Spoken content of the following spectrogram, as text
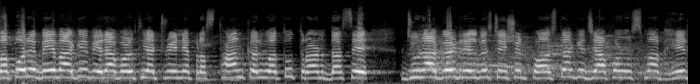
બપોરે બે વાગે વેરાવળથી આ ટ્રેને પ્રસ્થાન કર્યું હતું. ત્રણ દસે જુનાગઢ રેલવે સ્ટેશન પહોંચતા કે જ્યાં પણ ઉષ્માભેર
